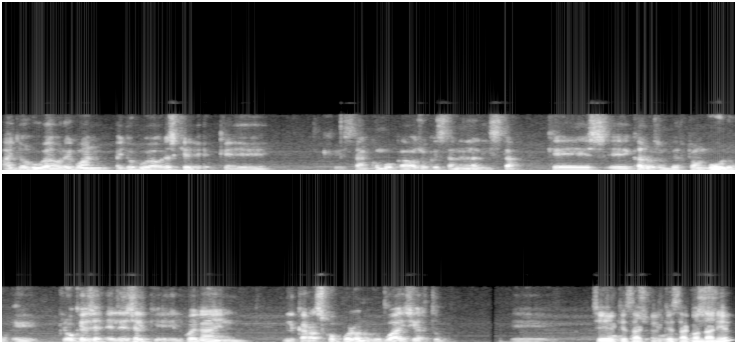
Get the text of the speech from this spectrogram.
Hay dos jugadores, Juan, hay dos jugadores que, que, están convocados o que están en la lista, que es eh, Carlos Alberto Angulo. Eh, creo que él es el que él juega en el Carrasco Polo en Uruguay, ¿cierto? Eh, sí, el que, está, el que está con Daniel.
